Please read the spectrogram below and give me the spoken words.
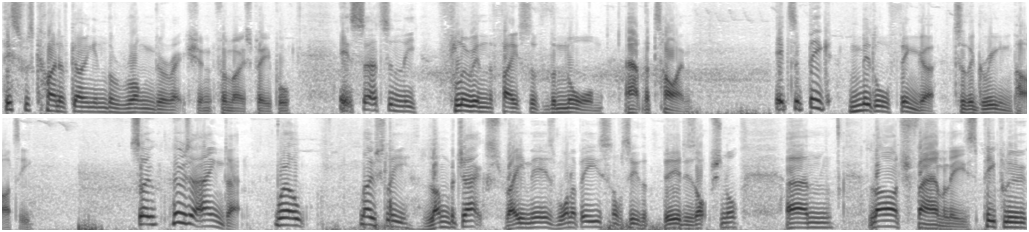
this was kind of going in the wrong direction for most people. It certainly flew in the face of the norm at the time. It's a big middle finger to the Green Party. So who's it aimed at? Well, mostly lumberjacks, Ray Mears, wannabes, obviously the beard is optional, um, large families, people who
